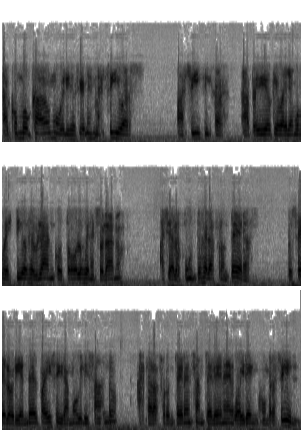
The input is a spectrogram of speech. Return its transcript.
ha convocado movilizaciones masivas, pacíficas, ha pedido que vayamos vestidos de blanco todos los venezolanos hacia los puntos de las fronteras. Entonces el oriente del país se irá movilizando hasta la frontera en Santa Elena de Guairén con Brasil.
